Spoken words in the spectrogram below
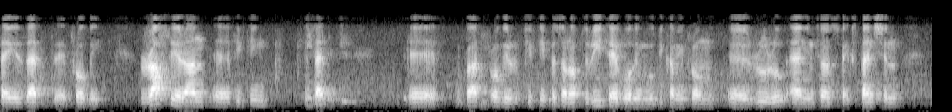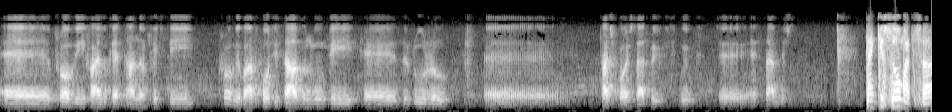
say is that uh, probably roughly around uh, 15 percent uh, but probably 15% of the retail volume will be coming from uh, rural. And in terms of expansion, uh, probably if I look at 150, probably about 40,000 will be uh, the rural uh, touch points that we've, we've uh, established. Thank you so much, sir,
